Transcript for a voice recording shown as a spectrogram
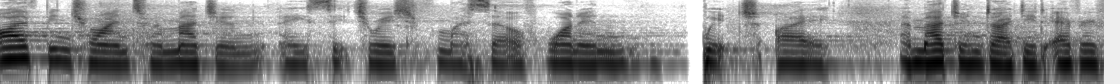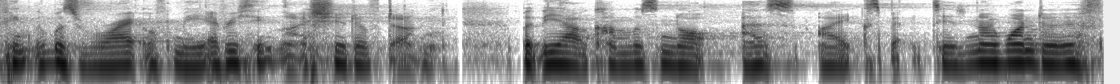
I've been trying to imagine a situation for myself, one in which I imagined I did everything that was right of me, everything that I should have done, but the outcome was not as I expected. And I wonder if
